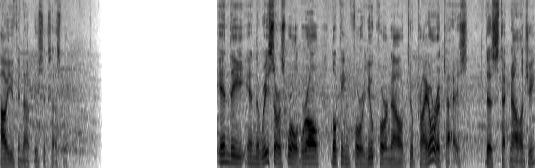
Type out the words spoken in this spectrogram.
how you cannot be successful. In the, in the resource world, we're all looking for Ucore now to prioritize this technology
